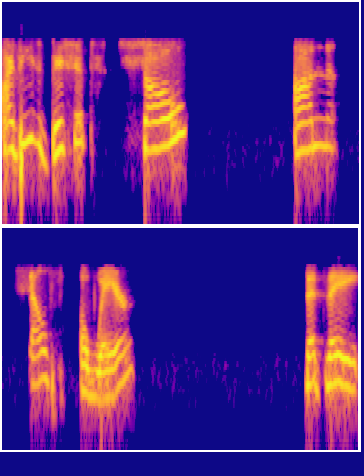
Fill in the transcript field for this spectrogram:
Are these bishops so unself aware that they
